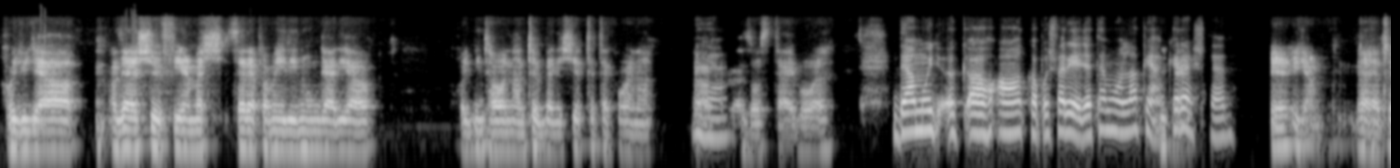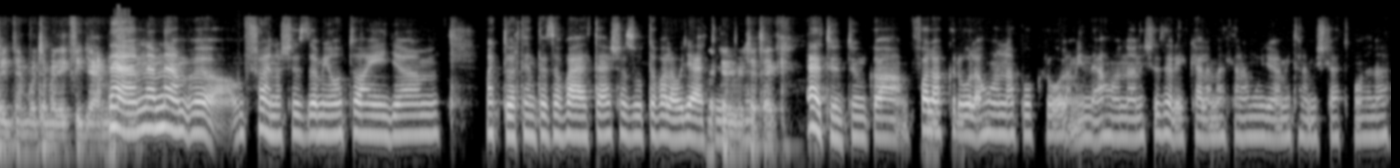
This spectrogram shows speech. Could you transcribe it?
hogy ugye a, az első filmes szerep a Made in Hungária, hogy mintha onnan többen is jöttetek volna Igen. az osztályból. De amúgy a, a Kaposvári Egyetem honlapján Igen. kerested? Igen, lehet, hogy nem voltam elég figyelmes. Nem, nem, nem. Sajnos ez amióta így megtörtént ez a váltás, azóta valahogy eltűntünk. Eltűntünk a falakról, a honlapokról, a mindenhonnan, és ez elég kellemetlen amúgy olyan, mintha nem is lett volna.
